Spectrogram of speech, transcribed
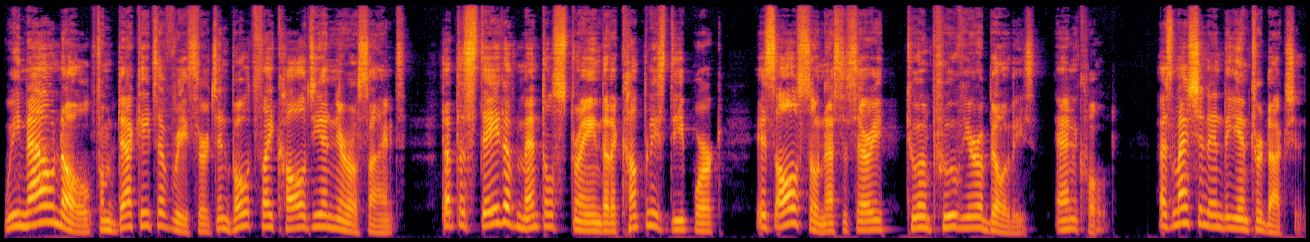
We now know from decades of research in both psychology and neuroscience that the state of mental strain that accompanies deep work is also necessary to improve your abilities. End quote. As mentioned in the introduction,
